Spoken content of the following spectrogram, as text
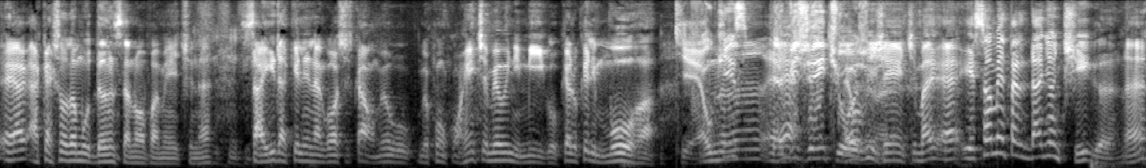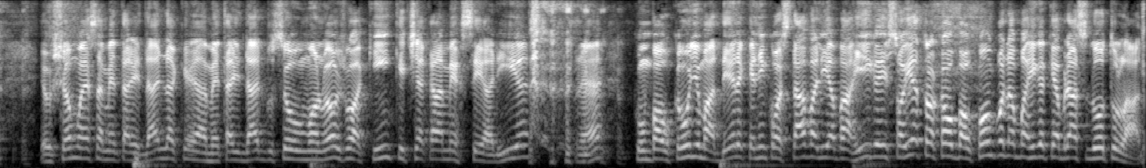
é a questão da mudança novamente, né? Sair daquele negócio de, cara, o meu, meu concorrente é meu inimigo, eu quero que ele morra. Que é o que Não, é vigente É o hoje, né? vigente, mas é, essa é uma mentalidade antiga, né? Eu chamo essa mentalidade daquela mentalidade do seu Manuel Joaquim, que tinha aquela mercearia, né? Com um balcão de madeira que ele encostava ali a barriga e só ia trocar o balcão quando a barriga quebrasse do outro lado.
